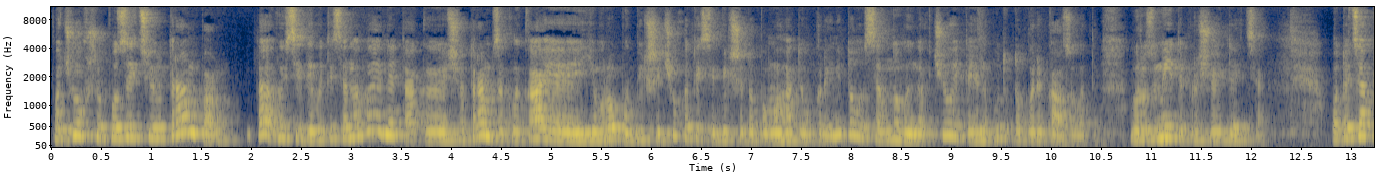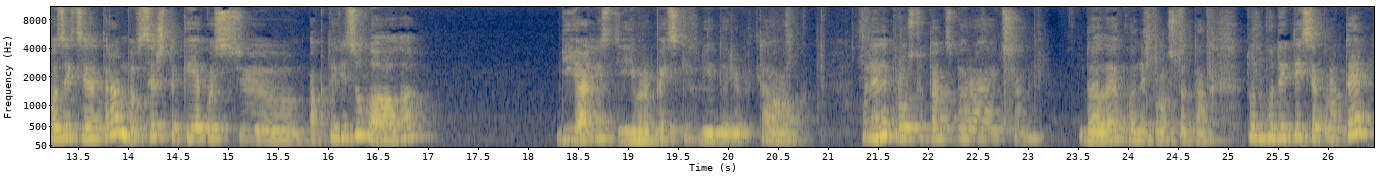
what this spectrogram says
Почувши позицію Трампа, та, ви всі дивитеся новини, так, е, що Трамп закликає Європу більше чухатися, більше допомагати Україні. То ви все в новинах чуєте, я не буду то переказувати. Ви розумієте, про що йдеться. От оця позиція Трампа все ж таки якось е, активізувала діяльність європейських лідерів. Так, вони не просто так збираються. Далеко не просто так. Тут буде йтися про те,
